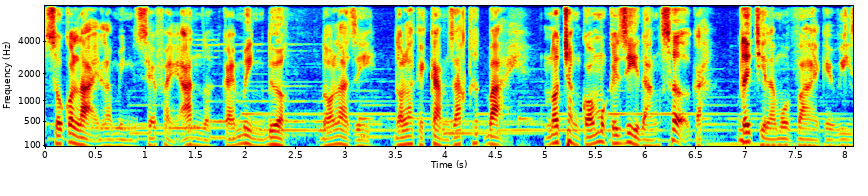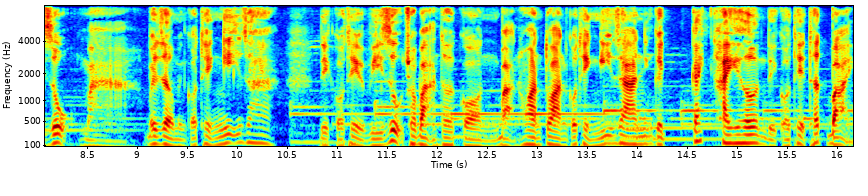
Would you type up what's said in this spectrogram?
Số còn lại là mình sẽ phải ăn rồi. Cái mình được, đó là gì? Đó là cái cảm giác thất bại. Nó chẳng có một cái gì đáng sợ cả. Đây chỉ là một vài cái ví dụ mà bây giờ mình có thể nghĩ ra để có thể ví dụ cho bạn thôi. Còn bạn hoàn toàn có thể nghĩ ra những cái cách hay hơn để có thể thất bại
